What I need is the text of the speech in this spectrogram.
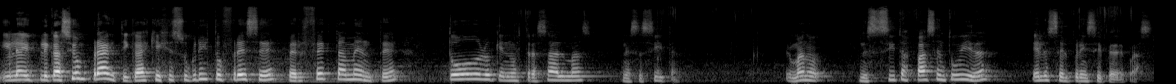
Y la implicación práctica es que Jesucristo ofrece perfectamente todo lo que nuestras almas necesitan. Hermano, ¿necesitas paz en tu vida? Él es el príncipe de paz.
